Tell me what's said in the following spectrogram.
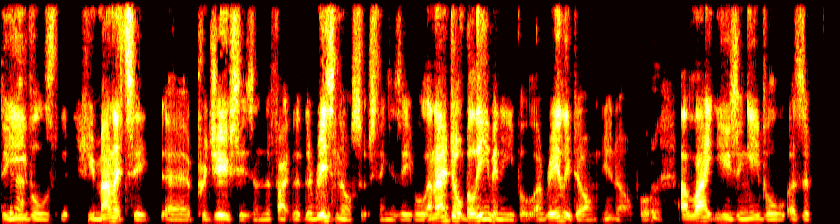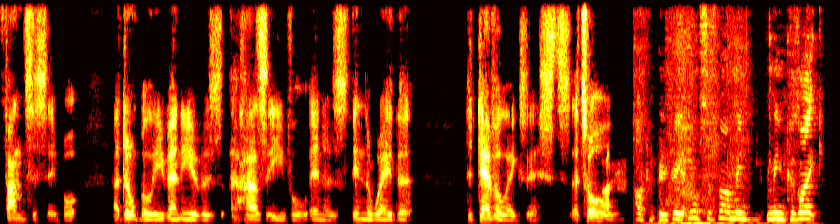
the Yeah. evils that humanity uh, produces and the fact that there is no such thing as evil. And I don't believe in evil. I really don't, you know, but I like using evil as a fantasy, but I don't believe any of us has evil in us in the way that the devil exists at all. I completely agree. Also, as well, I mean, I mean, because like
